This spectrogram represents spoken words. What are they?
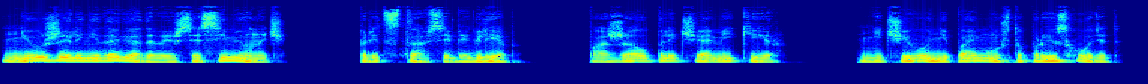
Неужели не догадываешься, Семеныч? Представь себе, Глеб. Пожал плечами Кир. Ничего не пойму, что происходит.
